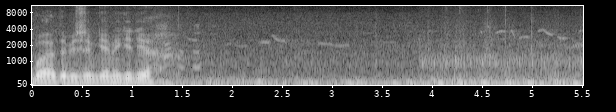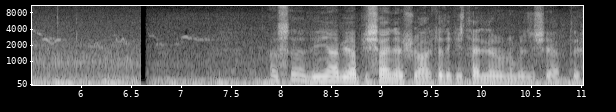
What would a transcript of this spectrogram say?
Bu arada bizim gemi gidiyor. Aslında dünya bir hapishane. Şu arkadaki teller onu bir şey yaptı.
